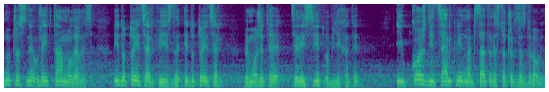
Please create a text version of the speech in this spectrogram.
Ну, щось не вже і там молилися. І до тої церкви їздили, і до тої церкви. Ви можете цілий світ об'їхати і в кожній церкві написати листочок за здоров'я.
